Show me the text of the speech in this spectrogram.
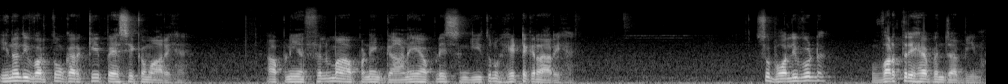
ਇਹਨਾਂ ਦੀ ਵਰਤੋਂ ਕਰਕੇ ਪੈਸੇ ਕਮਾ ਰਿਹਾ ਹੈ। ਆਪਣੀਆਂ ਫਿਲਮਾਂ, ਆਪਣੇ ਗਾਣੇ, ਆਪਣੇ ਸੰਗੀਤ ਨੂੰ ਹਿੱਟ ਕਰਾ ਰਿਹਾ ਹੈ। ਸੋ ਬਾਲੀਵੁੱਡ ਵਰਤ ਰਿਹਾ ਪੰਜਾਬੀ ਨੂੰ।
